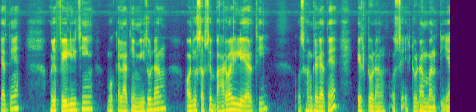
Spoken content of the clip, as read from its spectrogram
कहते हैं। और जो फ्रीली थी, वो कहलाती है मीजोडर्म और जो सबसे बाहर वाली लेयर थी, उस, हम क्या कहते हैं एक्टोडर्म उससे एक्टोडर्म बनती है।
